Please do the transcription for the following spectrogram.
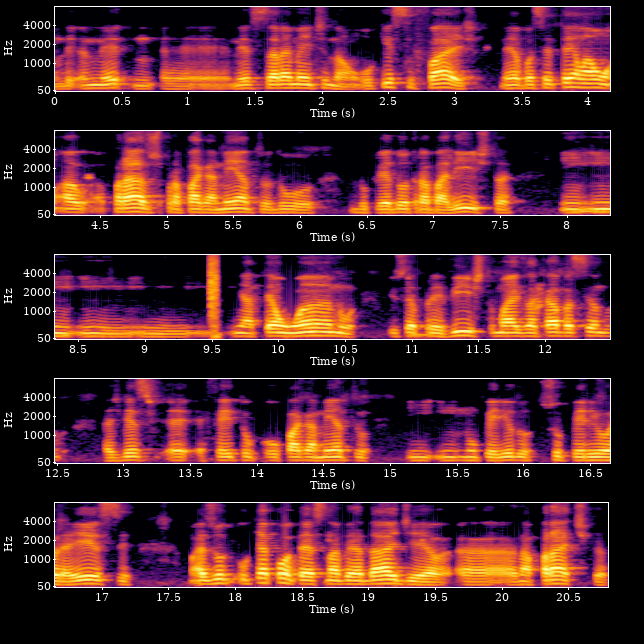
ne, é, necessariamente não. O que se faz, né, você tem lá um, prazos para pagamento do, do credor trabalhista em, em, em, em, até um ano, isso é previsto, mas acaba sendo às vezes é, é feito o pagamento em, em, num período superior a esse. Mas o, o que acontece, na verdade, é, a, na prática,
